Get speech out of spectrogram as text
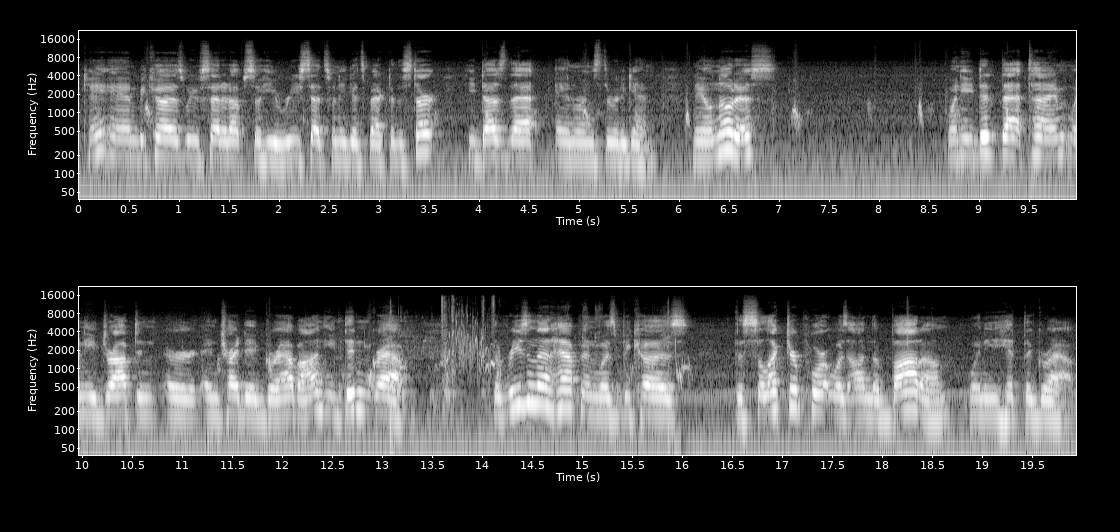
Okay, and because we've set it up so he resets when he gets back to the start, he does that and runs through it again. Now you'll notice when he did that time, when he dropped and, or, and tried to grab on, he didn't grab. The reason that happened was because the selector port was on the bottom when he hit the grab,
